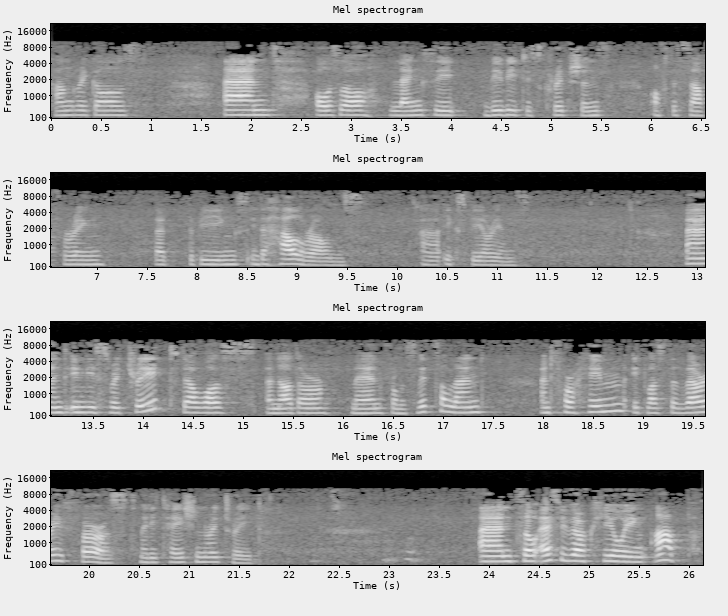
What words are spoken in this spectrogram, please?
hungry ghosts, and also lengthy, vivid descriptions of the suffering that the beings in the hell realms uh, experience. And in this retreat, there was another man from Switzerland, and for him it was the very first meditation retreat. And so as we were queuing up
